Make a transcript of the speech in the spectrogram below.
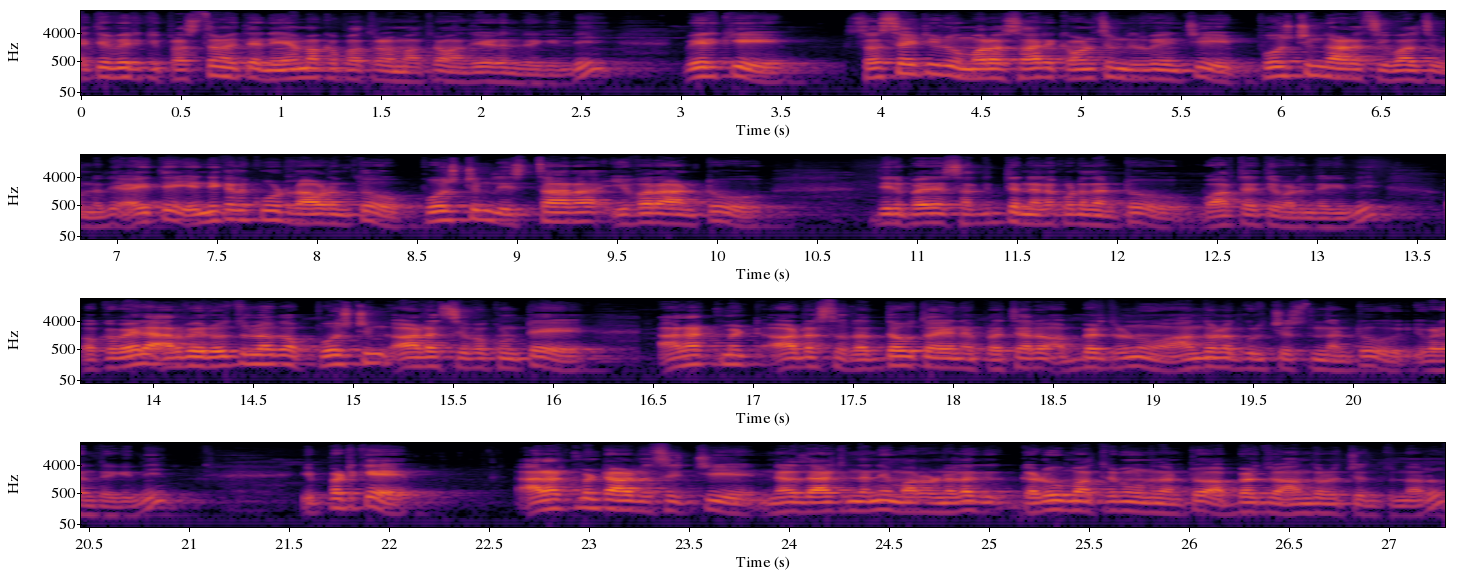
అయితే వీరికి ప్రస్తుతం అయితే నియామక పత్రాలు మాత్రం అందజేయడం జరిగింది. వీరికి సొసైటీలు మరోసారి కౌన్సిలింగ్ నిర్వహించి పోస్టింగ్ ఆర్డర్స్ ఇవ్వాల్సి ఉన్నది. అయితే ఎన్నికల కోడ్ రావడంతో పోస్టింగ్లు ఇస్తారా ఇవ్వరా అంటూ దీనిపైన సందిగ్ధ నెలకొన్నదంటూ వార్త అయితే ఇవ్వడం జరిగింది. ఒకవేళ అరవై రోజుల్లోగా పోస్టింగ్ ఆర్డర్స్ ఇవ్వకుంటే అలాట్మెంట్ ఆర్డర్స్ రద్దవుతాయనే ప్రచారం అభ్యర్థులను ఆందోళనకు గురి చేస్తుందంటూ ఇవ్వడం జరిగింది. ఇప్పటికే అలాట్మెంట్ ఆర్డర్స్ ఇచ్చి నెల దాటిందని మరో నెల గడువు మాత్రమే ఉందంటూ అభ్యర్థులు ఆందోళన చెందుతున్నారు.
